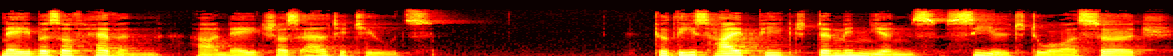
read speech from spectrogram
neighbors of heaven are nature's altitudes. To these high peaked dominions sealed to our search,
